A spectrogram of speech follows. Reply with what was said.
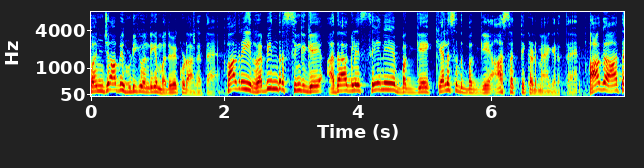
ಪಂಜಾಬಿ ಹುಡುಗಿಯೊಂದಿಗೆ ಮದುವೆ ಕೂಡ ಆಗುತ್ತೆ. ಆದರೆ ಈ ರವೀಂದ್ರ ಸಿಂಗ್ಗೆ ಅದಾಗಲೇ ಸೇನೆಯ ಬಗ್ಗೆ, ಕೆಲಸದ ಬಗ್ಗೆ ಆಸಕ್ತಿ ಕಡಿಮೆ ಆಗಿರುತ್ತೆ. ಆಗ ಆತ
